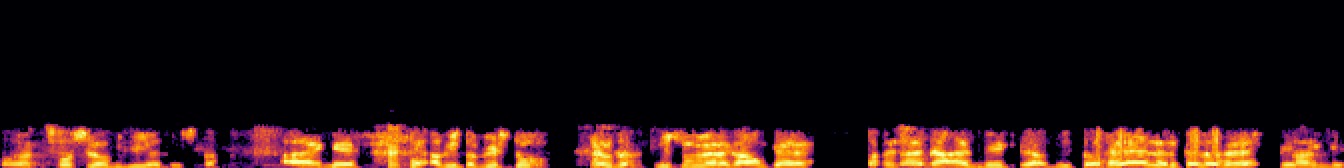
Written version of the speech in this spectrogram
और अच्छा। कोच लोग भी है दूसरा। आएँगे अभी तो विष्णु उधर विष्णु मेरा गाँव का है पता है है देखते अभी तो है लड़का लोग है देखेंगे।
